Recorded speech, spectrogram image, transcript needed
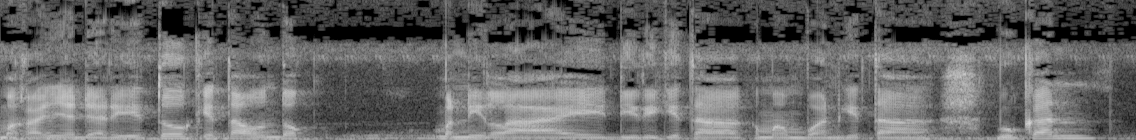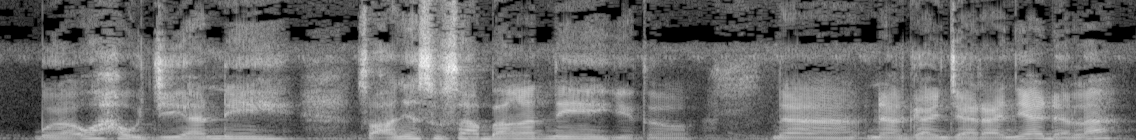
Makanya dari itu kita untuk menilai diri kita kemampuan kita. Bukan bahwa wah ujian nih soalnya susah banget nih gitu nah nah ganjarannya adalah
